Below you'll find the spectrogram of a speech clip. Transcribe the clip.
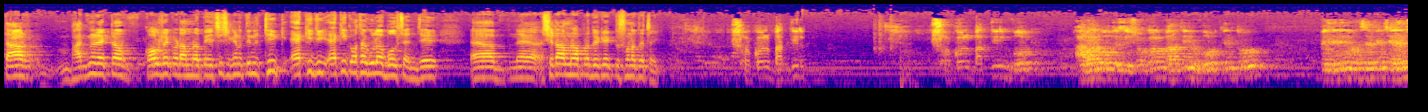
তার ভাগ্নের একটা কল রেকর্ড আমরা পেয়েছি, সেখানে তিনি ঠিক একই একই কথাগুলো বলছেন যে সেটা আমরা আপনাদেরকে একটু শোনাতে চাই। সকল বাতিল সকল বাতিল ভোট আবার বলতেছি, সকল বাতিল ভোট কিন্তু দেখতে কথা বলেন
